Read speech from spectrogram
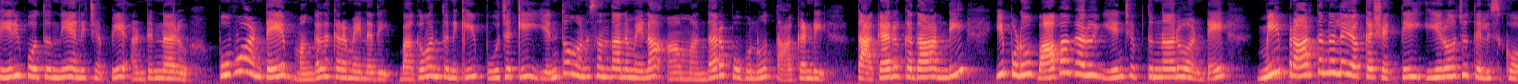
తీరిపోతుంది అని చెప్పి అంటున్నారు. పువ్వు అంటే మంగళకరమైనది. భగవంతునికి పూజకి ఎంతో అనుసంధానమైన ఆ మందార పువ్వును తాకండి. తాకారు కదా అండి? ఇప్పుడు బాబా గారు ఏం చెప్తున్నారు అంటే మీ ప్రార్థనల యొక్క శక్తి ఈరోజు తెలుసుకో.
